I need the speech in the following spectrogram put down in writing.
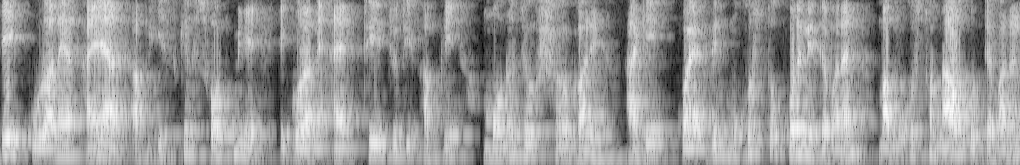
এই কোরআনের আয়াত আপনি স্ক্রিন শট নিয়ে এই কোরআনে আয়াতটি যদি আপনি মনোযোগ সহকারে আগে কয়েকদিন মুখস্থ করে নিতে পারেন বা মুখস্থ নাও করতে পারেন।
